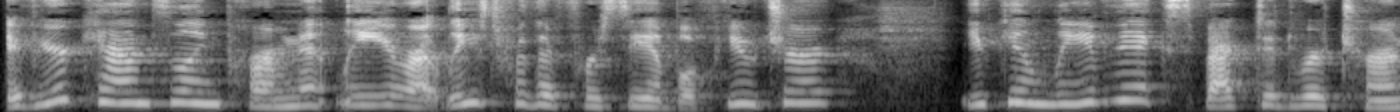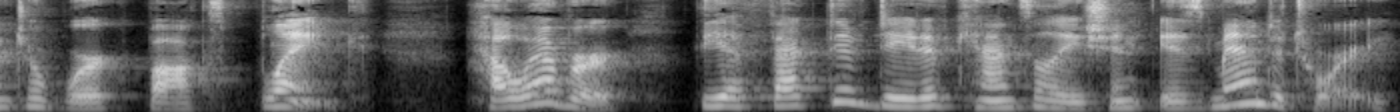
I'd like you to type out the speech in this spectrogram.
If you're canceling permanently or at least for the foreseeable future, you can leave the expected return to work box blank. However, the effective date of cancellation is mandatory.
